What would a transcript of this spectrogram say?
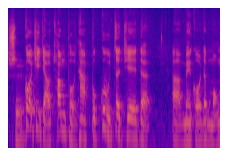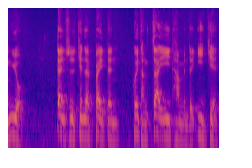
是。过去讲川普他不顾这些的呃美国的盟友，但是现在拜登非常在意他们的意见，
